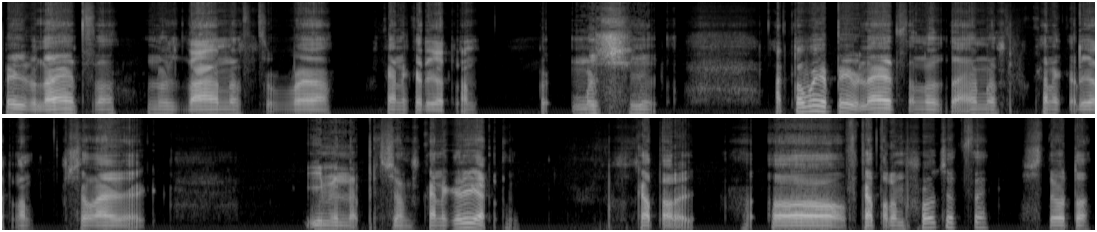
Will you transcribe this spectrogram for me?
появляется нуждаемость в конкретном мужчине. От того и появляется нуждаемость в конкретном человеке. Именно причем в конкретном, который, э, в котором хочется что-то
